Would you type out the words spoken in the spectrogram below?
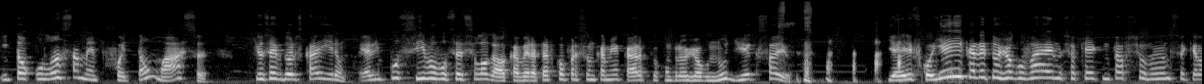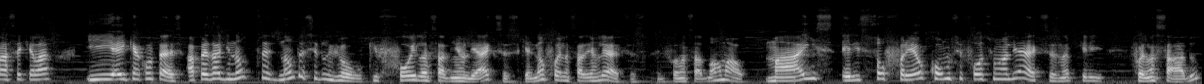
Então, o lançamento foi tão massa que os servidores caíram. Era impossível você se logar. O Caveira até ficou oferecendo com a minha cara, porque eu comprei o jogo no dia que saiu. e aí ele ficou, e aí, cadê teu jogo velho? Não sei o que, que não tá funcionando, sei que lá, sei que lá. E aí o que acontece? Apesar de não ter, não ter sido um jogo que foi lançado em Early Access, que ele não foi lançado em Early Access, ele foi lançado normal. Mas ele sofreu como se fosse um Early Access, né? Porque ele foi lançado.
